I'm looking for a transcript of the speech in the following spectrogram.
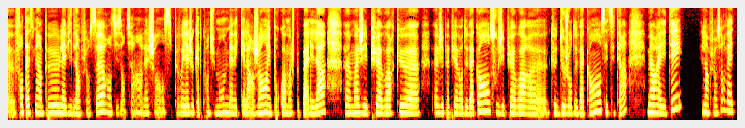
euh, fantasmer un peu la vie de l'influenceur en se disant tiens la chance il peut voyager aux quatre coins du monde mais avec quel argent? Pourquoi moi je peux pas aller là. Euh, moi j'ai pu avoir que j'ai pas pu avoir de vacances ou j'ai pu avoir que deux jours de vacances etc mais en réalité l'influenceur va être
